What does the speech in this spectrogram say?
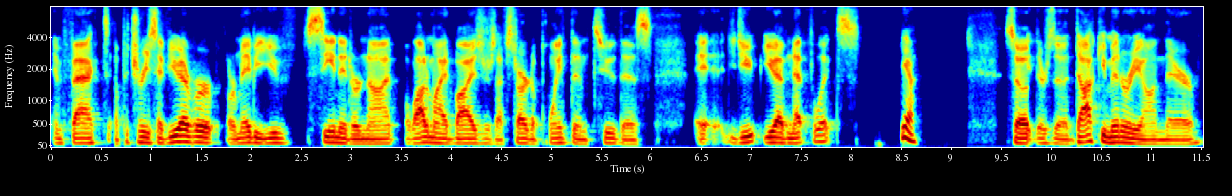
In fact, uh, Patrice, have you ever, or maybe you've seen it or not? A lot of my advisors, I've started to point them to this. Eh, do you you have Netflix? Yeah. So there's a documentary on there,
